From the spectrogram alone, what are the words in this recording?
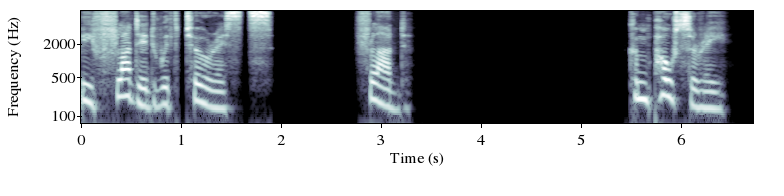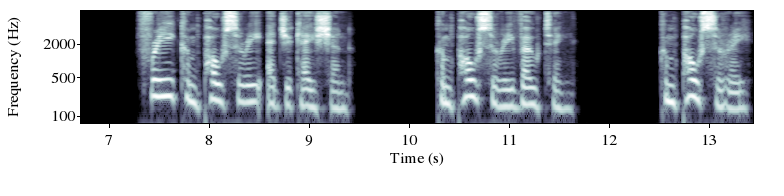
Be flooded with tourists. Flood. Compulsory. Free compulsory education. Compulsory voting. Compulsory.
